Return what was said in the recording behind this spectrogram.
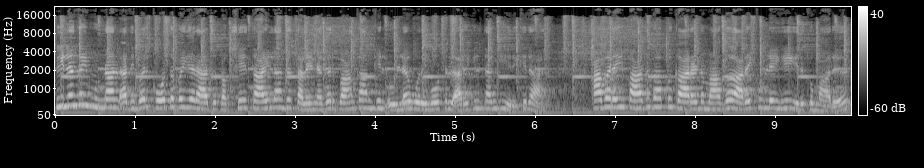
இலங்கை முன்னாள் அதிபர் கோத்தபய ராஜபக்சே தாய்லாந்து தலைநகர் பாங்காங்கில் உள்ள ஒரு ஹோட்டல் அருகில் தங்கியிருக்கிறார். அவரை பாதுகாப்பு காரணமாக அறைக்குள்ளேயே இருக்குமாறு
